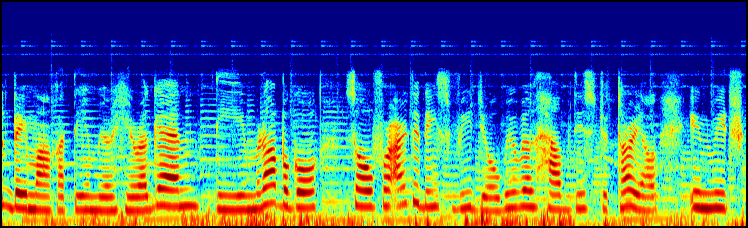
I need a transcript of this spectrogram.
Good day mga ka-team, we're here again, Team Rabago. So for our today's video, we will have this tutorial in which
